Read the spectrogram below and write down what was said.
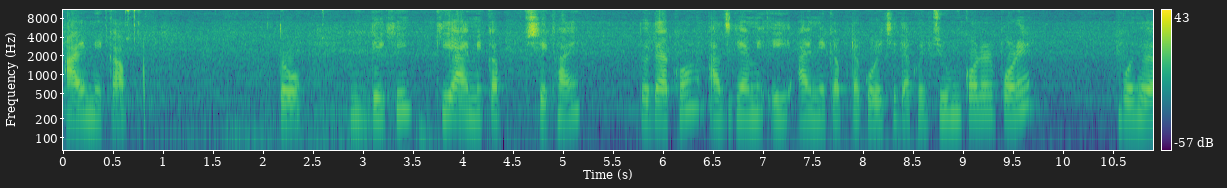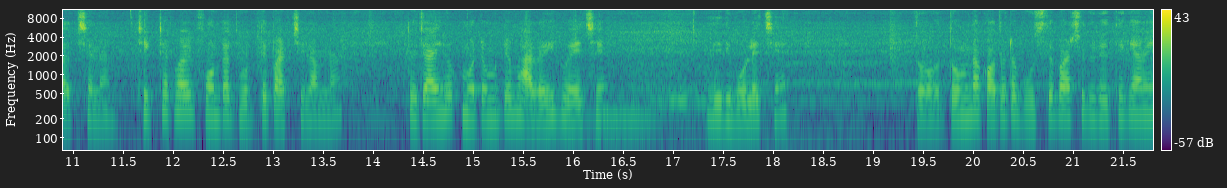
আই মেকআপ। তো দেখি কি আই মেকআপ শেখায়। তো দেখো, আজকে আমি এই আই মেকআপটা করেছি। দেখো, জুম করার পরে বোঝা যাচ্ছে না। ঠিকঠাকভাবে ফোনটা ধরতে পারছিলাম না। তো যাই হোক, মোটামুটি ভালোই হয়েছে। দিদি বলেছে। তো তোমরা কতটা বুঝতে পারছ দূরের থেকে আমি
